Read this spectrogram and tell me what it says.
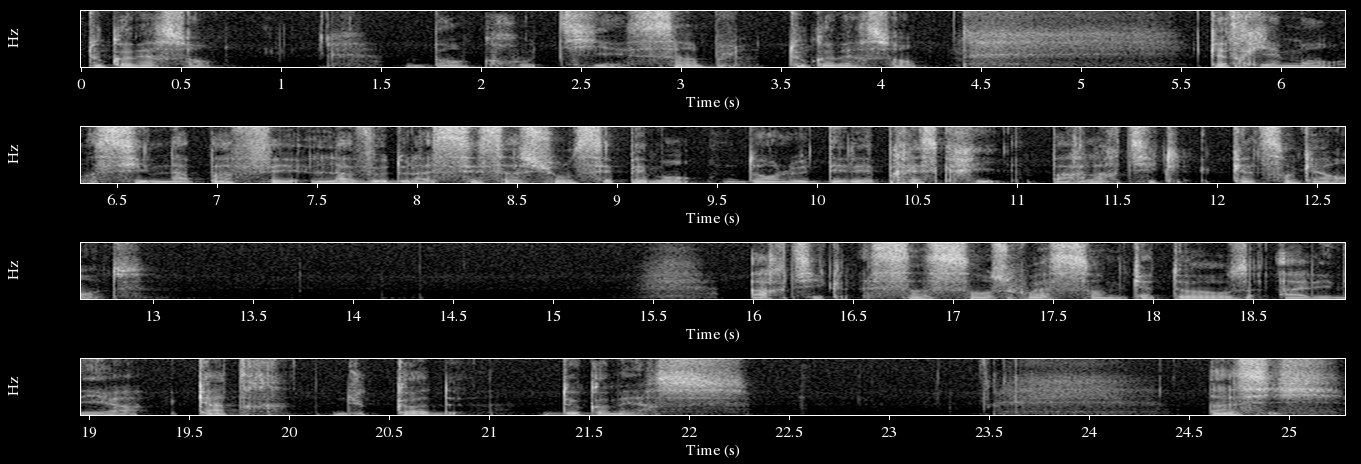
tout commerçant. Banqueroutier simple tout commerçant. Quatrièmement, s'il n'a pas fait l'aveu de la cessation de ses paiements dans le délai prescrit par l'article 440 article 574, alinéa 4 du Code de commerce. Ainsi,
